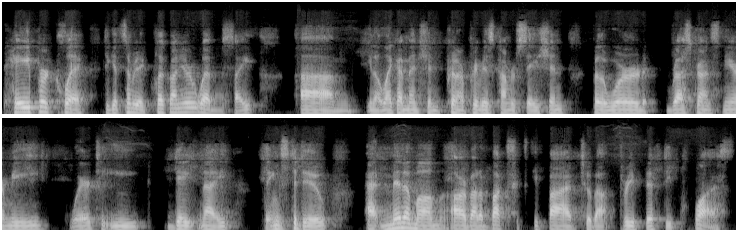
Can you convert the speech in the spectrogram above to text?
Pay per click to get somebody to click on your website. Um, you know, like I mentioned in our previous conversation, for the word restaurants near me, where to eat, date night, things to do at minimum are about a buck 65 to about 350 plus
